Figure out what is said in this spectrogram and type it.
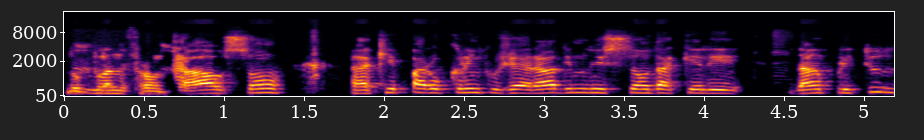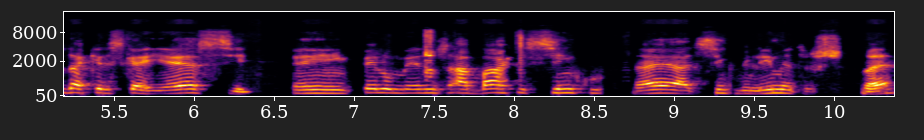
no hum. plano frontal, são aqui para o clínico geral, diminuição daquele, da amplitude daqueles QRS em pelo menos abaixo de 5, né, 5 milímetros, né?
